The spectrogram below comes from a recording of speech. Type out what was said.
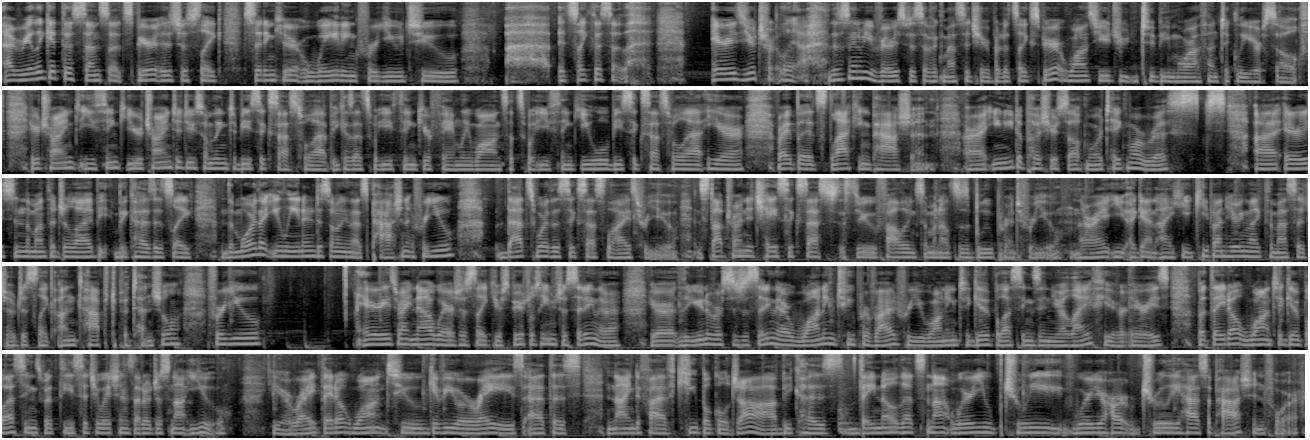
I really get this sense that spirit is just like sitting here waiting for you to. Uh, it's like this. Uh, Aries, you're tr- like, this is going to be a very specific message here, but it's like spirit wants you to, to be more authentically yourself. You're trying to, you think you're trying to do something to be successful at because that's what you think your family wants. That's what you think you will be successful at here, right? But it's lacking passion. All right. You need to push yourself more, take more risks, uh, Aries, in the month of July, because it's like the more that you lean into something that's passionate for you, that's where the success lies for you. And stop trying to chase success through following someone else's blueprint for you. All right. You, again, I keep on hearing like the message of just like untapped potential for you aries right now where it's just like your spiritual team is just sitting there your the universe is just sitting there wanting to provide for you wanting to give blessings in your life here aries but they don't want to give blessings with these situations that are just not you here right they don't want to give you a raise at this nine to five cubicle job because they know that's not where you truly where your heart truly has a passion for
